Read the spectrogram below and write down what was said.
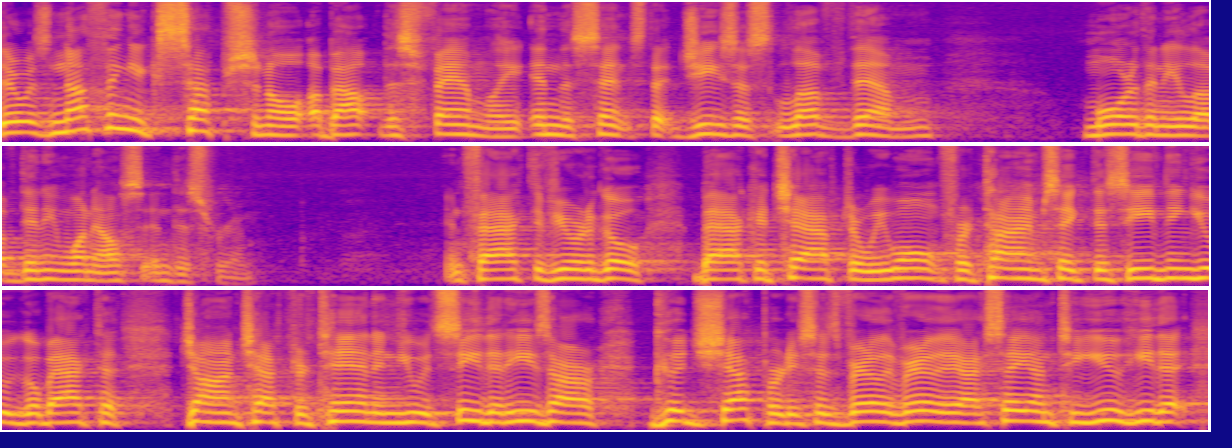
there was nothing exceptional about this family in the sense that Jesus loved them more than he loved anyone else in this room. In fact, if you were to go back a chapter, we won't for time's sake this evening, you would go back to John chapter 10 and you would see that he's our good shepherd. He says, Verily, verily, I say unto you, he that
